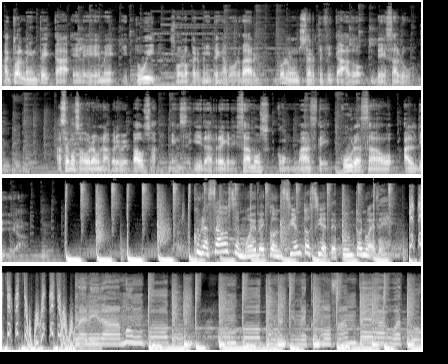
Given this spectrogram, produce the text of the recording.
Actualmente KLM y TUI solo permiten abordar con un certificado de salud. Hacemos ahora una breve pausa, enseguida regresamos con más de Curazao al día. Curazao se mueve con 107.9. Ven y dame un poco, un poco. Me tiene como fan pegado a tu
